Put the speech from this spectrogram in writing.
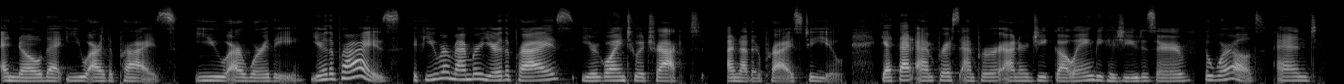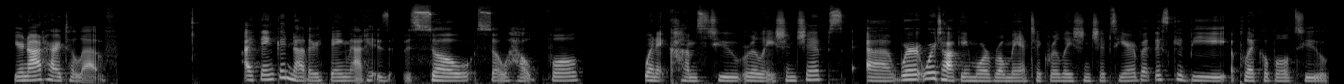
and know that you are the prize. You are worthy. You're the prize. If you remember you're the prize, you're going to attract another prize to you. Get that Empress Emperor energy going because you deserve the world and you're not hard to love. I think another thing that is so, so helpful when it comes to relationships. Uh, we're we're talking more romantic relationships here, but this could be applicable to,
